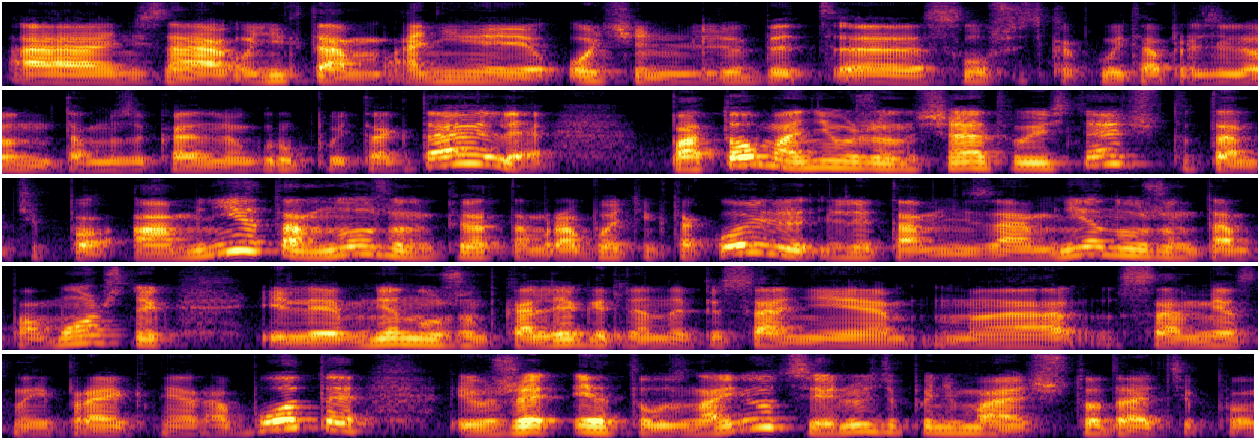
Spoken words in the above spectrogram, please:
а, не знаю, у них там, они очень любят э, слушать какую-то определенную там музыкальную группу и так далее, Потом они уже начинают выяснять, что там, типа, а мне там нужен, например, там работник такой, или там, не знаю, мне нужен там помощник, или мне нужен коллега для написания а, совместной проектной работы, и уже это узнается, и люди понимают, что да, типа,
